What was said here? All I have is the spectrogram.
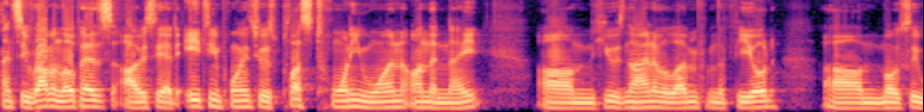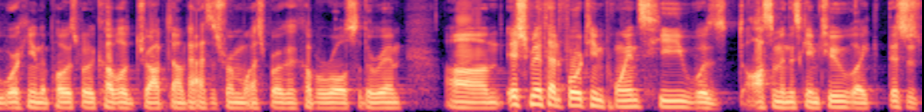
let's see, Robin Lopez obviously had 18 points. He was plus 21 on the night. He was 9 of 11 from the field um, mostly working in the post, but a couple of drop down passes from Westbrook, a couple rolls to the rim. Um, Ish Smith had 14 points. He was awesome in this game too. Like this is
